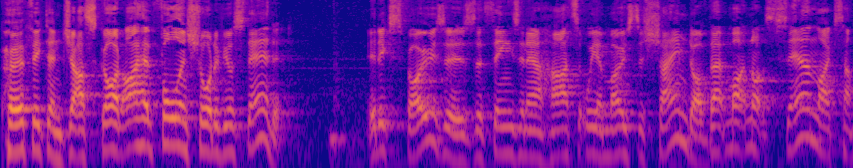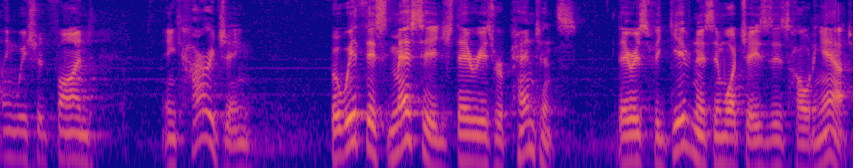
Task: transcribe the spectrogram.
perfect, and just God, I have fallen short of your standard. It exposes the things in our hearts that we are most ashamed of. That might not sound like something we should find encouraging, but with this message, there is repentance. There is forgiveness in what Jesus is holding out.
